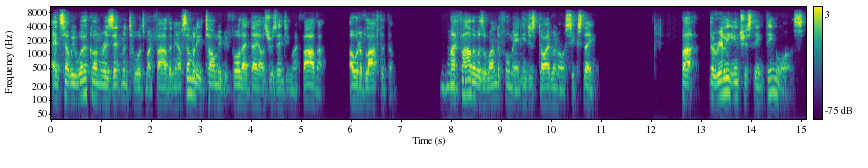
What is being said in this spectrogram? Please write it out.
and so we work on resentment towards my father. Now, if somebody had told me before that day I was resenting my father, I would have laughed at them. Mm-hmm. My father was a wonderful man. He just died when I was 16. But the really interesting thing was,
